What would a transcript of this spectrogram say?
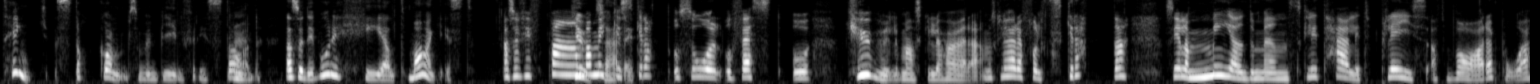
tänk Stockholm som en bilfri stad. Mm. Alltså det vore helt magiskt. Alltså fy fan Gud, vad mycket skratt och sål och fest och kul man skulle höra. Man skulle höra folk skratta. Så jävla medmänskligt härligt place att vara på.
